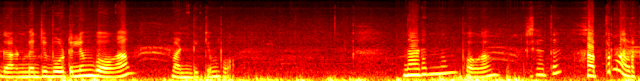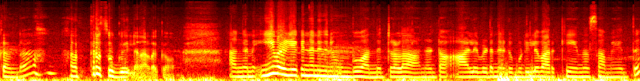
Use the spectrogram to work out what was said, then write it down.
ഗവൺമെന്റ് ബോട്ടിലും പോകാം. വണ്ടിക്കും പോകാം. നടന്നും പോകാം. പക്ഷെ അത് അത്ര നടക്കണ്ട. അത്ര സുഖമില്ല നടക്കും അങ്ങനെ ഈ വഴിയൊക്കെ ഞാൻ ഇതിനു മുമ്പ് വന്നിട്ടുള്ളതാണ് കേട്ടോ. ആളിവിടെ നെടുമുടിയിൽ വർക്ക് ചെയ്യുന്ന സമയത്ത്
